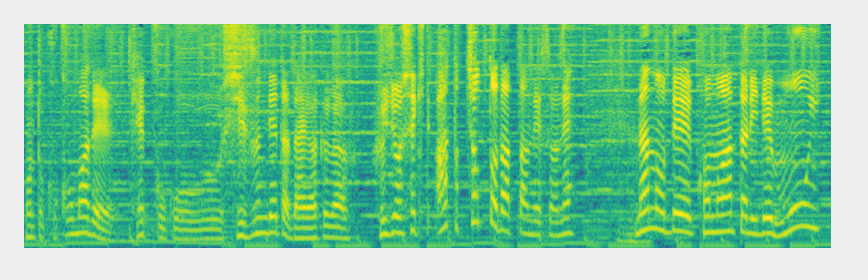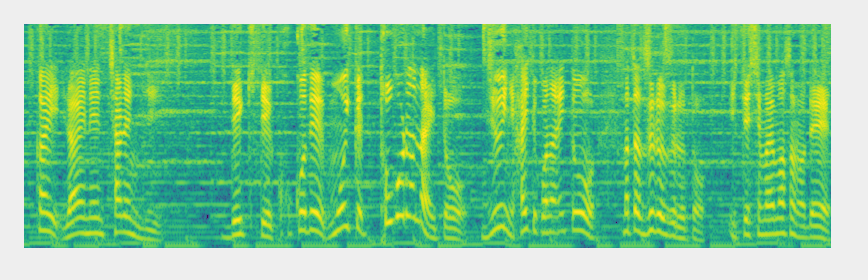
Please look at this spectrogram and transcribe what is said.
本当ここまで結構こう沈んでた大学が浮上してきてあとちょっとだったんですよね。なのでこの辺りでもう一回来年チャレンジできてここでもう一回通らないと10位に入ってこないとまたずるずるといってしまいますので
